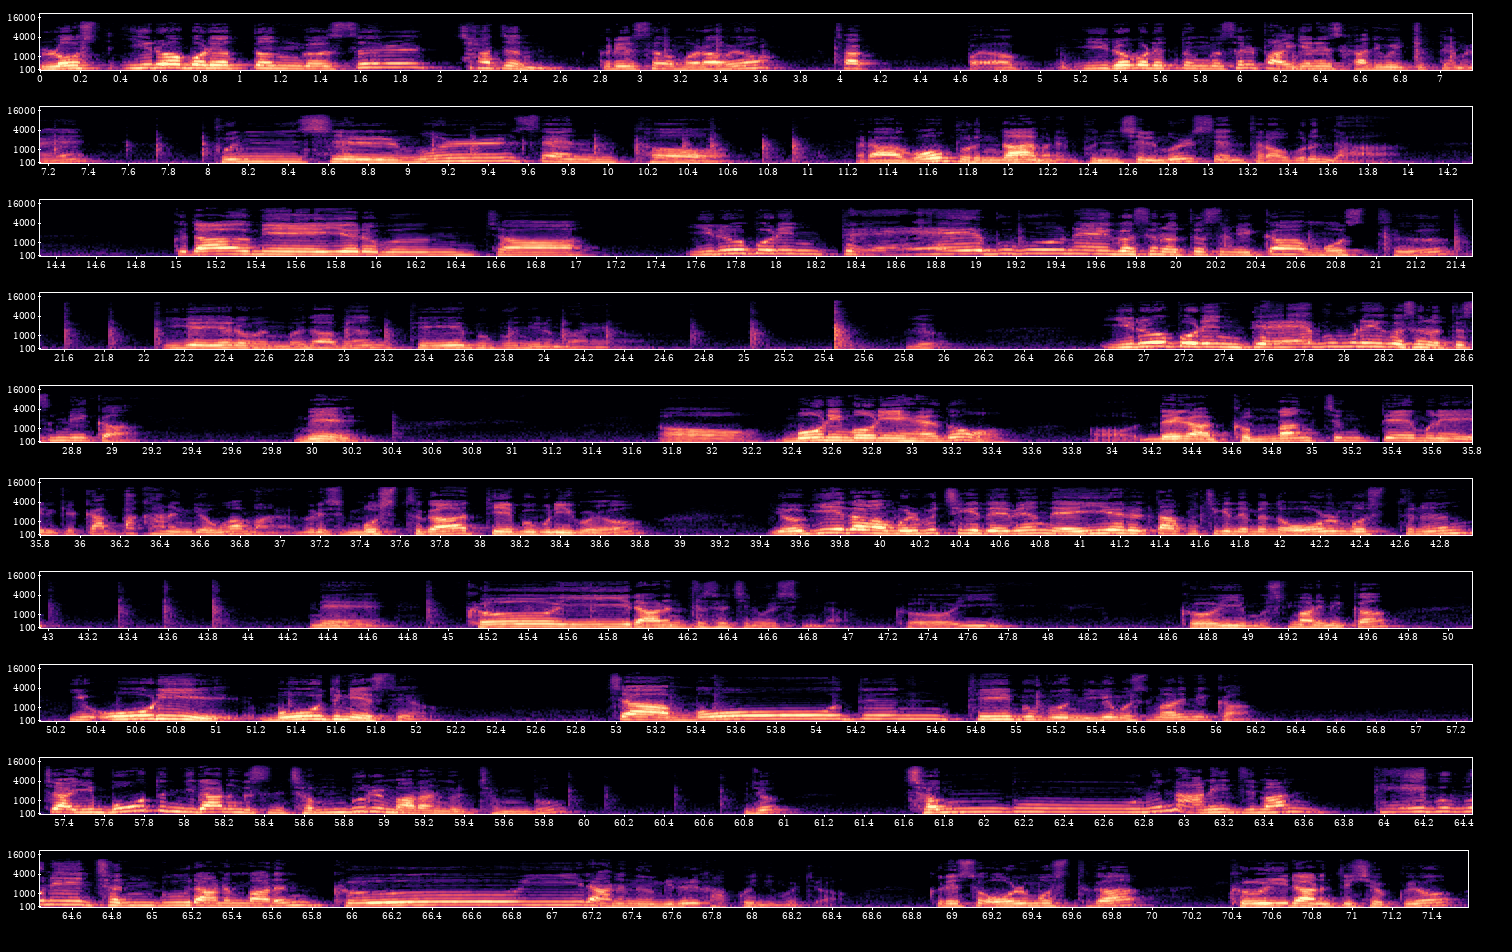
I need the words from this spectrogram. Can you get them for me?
Lost 잃어버렸던 것을 찾은 그래서 뭐라고요? 자, 어, 잃어버렸던 것을 발견해서 가지고 있기 때문에 분실물 센터라고 부른다. 분실물 센터라고 부른다. 그 다음에 여러분 자 잃어버린 대부분의 것은 어떻습니까? most 이게 여러분 뭐냐면 대부분 이런 말이에요. 그죠? 잃어버린 대부분의 것은 어떻습니까? 네. 어, 뭐니 뭐니 해도 어, 내가 건망증 때문에 이렇게 깜빡하는 경우가 많아요. 그래서 most가 대부분이고요. 여기에다가 뭘 붙이게 되면 AL을 딱 붙이게 되면 almost는 네, 거의라는 뜻을 지니고 있습니다. 거의. 거의 무슨 말입니까? 이 all이 모든이 했어요. 자, 모든 대부분 이게 무슨 말입니까? 자, 이 모든 이라는 것은 전부를 말하는 거죠. 전부. 그죠? 전부는 아니지만 대부분의 전부라는 말은 거의라는 의미를 갖고 있는 거죠. 그래서 almost가 거의라는 뜻이었고요.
